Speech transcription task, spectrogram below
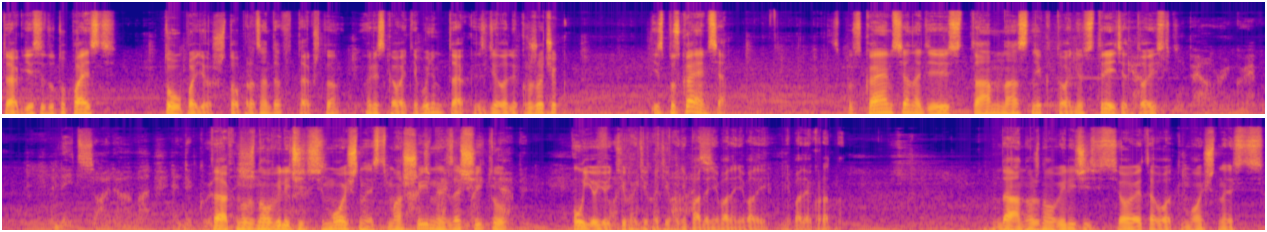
Так, если тут упасть, то упадешь 100%, так что рисковать не будем. Так, сделали кружочек и спускаемся. Спускаемся, надеюсь, там нас никто не встретит, то есть... Так, нужно увеличить мощность машины, защиту... Ой-ой-ой, тихо-тихо-тихо, не падай, не падай, не падай, не падай, аккуратно. Да, нужно увеличить все это вот, мощность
